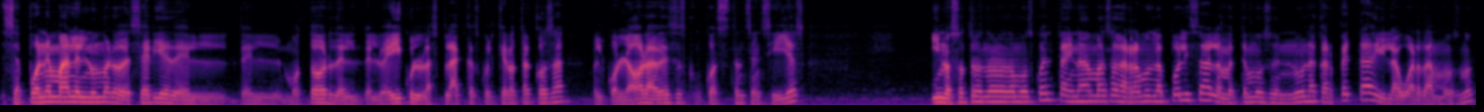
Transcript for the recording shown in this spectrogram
se pone mal el número de serie del, del motor, del, del, vehículo, las placas, cualquier otra cosa, el color a veces con cosas tan sencillas, y nosotros no nos damos cuenta y nada más agarramos la póliza, la metemos en una carpeta y la guardamos, ¿no?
